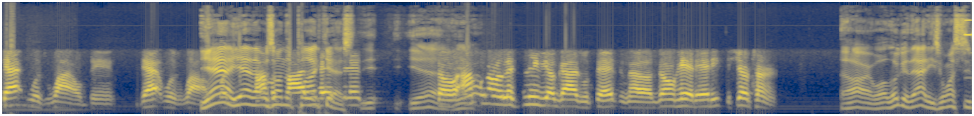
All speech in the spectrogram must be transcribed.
that was wild, Ben. That was wild. yeah, But yeah, that was I'm on the podcast. Y- Yeah. So yeah. I'm gonna let's leave you guys with that, and uh, go ahead, Eddie. It's your turn. All right. Well, look at that. He wants to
